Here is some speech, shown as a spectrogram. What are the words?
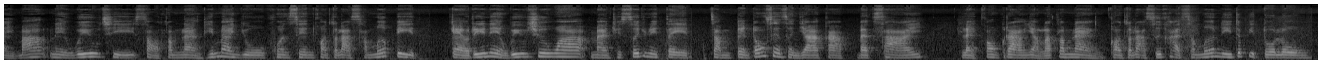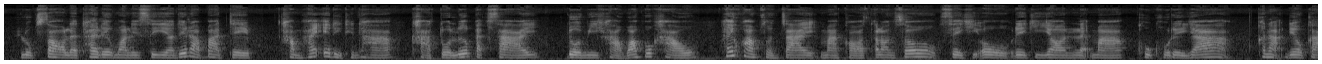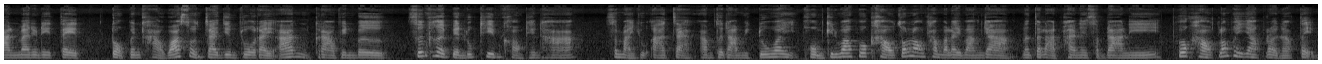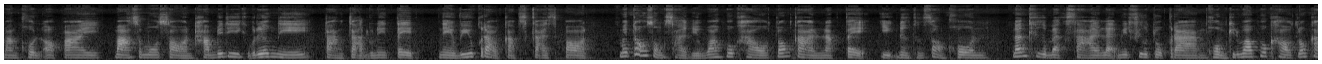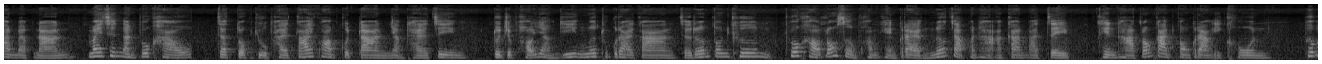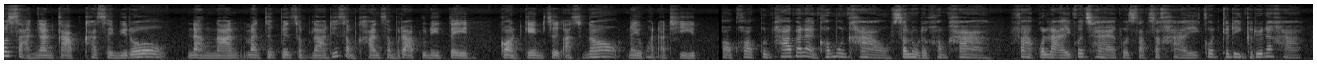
นบ้างเนวิลชี้สองตำแหน่งที่แมนยูควรเซ็นก่อนตลาดซัมเมอร์ปิด แกรี่เนวิลชื่อว่าแมนเชสเตอร์ยูไนเต็ดจำเป็นต้องเซ็นสัญญากับแบ็กซ้ายและกองกลางอย่างรัดตำแหน่งก่อนตลาดซื้อขายซัมเมอร์นี้จะปิดตัวลง ลูกซอและไทเรลมาเลเซียได้รับบาดเจ็บทำให้เอริกเทนทากขาดตัวเลือกแบ็กซ้าย โดยมีข่าวว่าพวกเขาให้ความสนใจมาโกอสอลอนโซ เซคิโอ เรกิยอน และมาร์คคูคูเรยาขณะเดียวกันแมนยูไนเต็ด ตกเป็นข่าวว่าสนใจยืมตัวไรอันกราวเวนเบิร์ก ซึ่งเคยเป็นลูกทีมของเทนฮากสมัยอยู่อาแจกอัมสเตอร์ดัมอีกด้วย ผมคิดว่าพวกเขาต้องลองทำอะไรบางอย่างในตลาดภายในสัปดาห์นี้ พวกเขาต้องพยายามปล่อยนักเตะบางคนออกไป บางสโมสรทำได้ดีกับเรื่องนี้ ต่างจากยูไนเต็ดเนวิลกล่าวกับสกายสปอร์ตไม่ต้องสงสัยเลยว่าพวกเขาต้องการนักเตะอีก 1-2 คน นั่นคือแบ็กซ้ายและมิดฟิลด์ตัวกลาง ผมคิดว่าพวกเขาต้องการแบบนั้น ไม่เช่นนั้นพวกเขา จะตกอยู่ภายใต้ความกดดันอย่างแท้จริง โดยเฉพาะอย่างยิ่งเมื่อทุกรายการจะเริ่มต้นขึ้น พวกเขาต้องเสริมความแข็งแกร่งเนื่องจากปัญหาอาการบาดเจ็บ เทนฮาต้องการกองกลางอีกคน เพื่อประสานงานกับคาเซมิโร่ดังนั้นมันจึงเป็นสัปดาห์ที่สำคัญสำหรับยูไนเต็ดก่อนเกมเจออาร์เซนอลในวันอาทิตย์ ขอขอบคุณภาพและแหล่งข้อมูลข่าวสนุกและคอมค่ะ ฝากกดไลค์ กดแชร์ กด Subscribe กดกระดิ่งกันด้วยนะคะ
